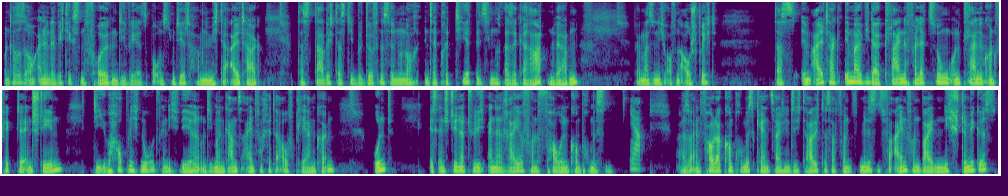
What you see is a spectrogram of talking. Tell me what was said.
Und das ist auch eine der wichtigsten Folgen, die wir jetzt bei uns notiert haben, nämlich der Alltag, dass dadurch, dass die Bedürfnisse nur noch interpretiert bzw. geraten werden, wenn man sie nicht offen ausspricht, dass im Alltag immer wieder kleine Verletzungen und kleine Mhm. Konflikte entstehen, die überhaupt nicht notwendig wären und die man ganz einfach hätte aufklären können. Und es entstehen natürlich eine Reihe von faulen Kompromissen. Ja. Also ein fauler Kompromiss kennzeichnet sich dadurch, dass er von mindestens für einen von beiden nicht stimmig ist,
